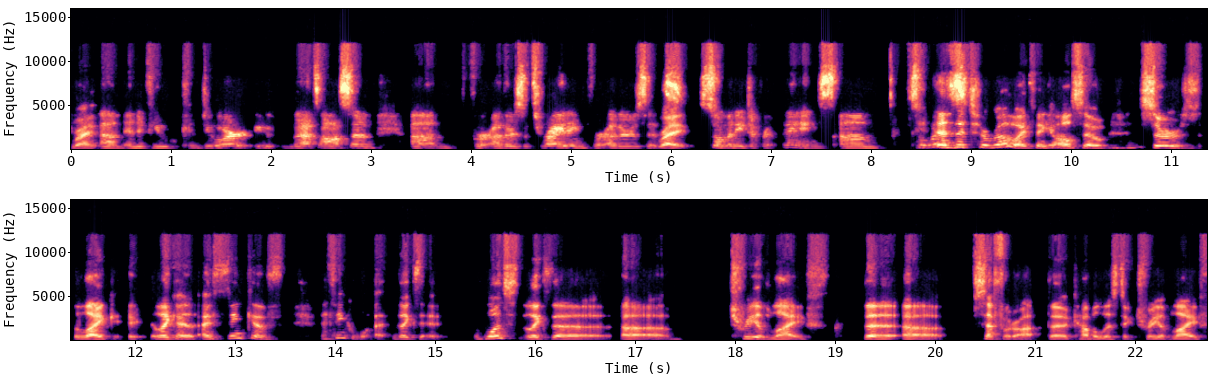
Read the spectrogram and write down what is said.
Right. Um, and if you can do art, you, that's awesome. Um, for others, it's writing. For others, it's right. so many different things. Um, so and the tarot, I think, yeah. also mm-hmm. serves like like I, I think of I think like the, once like the uh, tree of life, the uh, Sephirot, the Kabbalistic tree of life,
